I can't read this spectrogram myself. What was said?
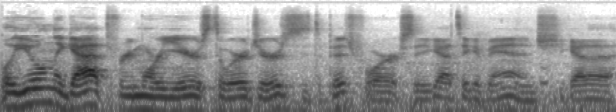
Well, you only got three more years to wear jerseys to pitchfork, so you gotta take advantage. You gotta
